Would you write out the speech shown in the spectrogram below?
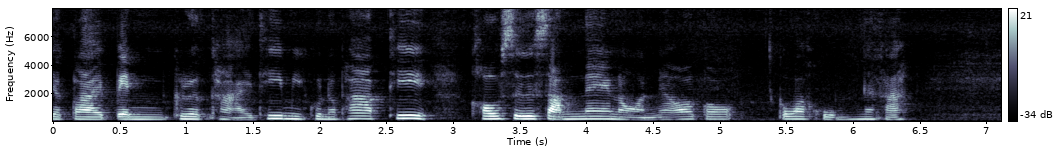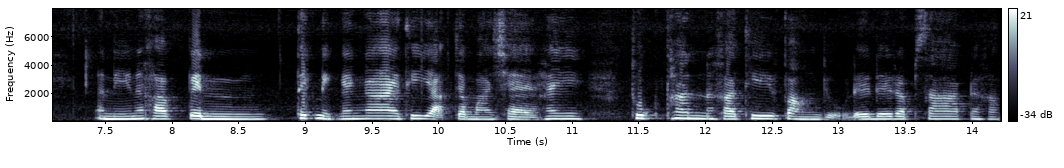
จะกลายเป็นเครือข่ายที่มีคุณภาพที่เขาซื้อซ้ำแน่นอนเนี่ยก็ก็ว่าคุ้มนะคะ อันนี้นะคะเป็นเทคนิคง่าย ๆ ที่อยากจะมาแชร์ให้ทุกท่านนะคะ ที่ฟังอยู่ได้ได้รับทราบนะคะ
